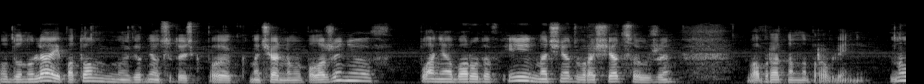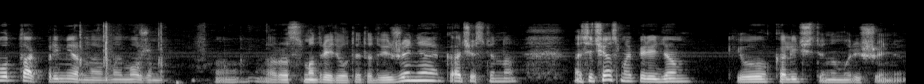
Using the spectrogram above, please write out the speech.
ну, до нуля, и потом вернется то есть, к, к начальному положению в плане оборотов и начнет вращаться уже в обратном направлении. Ну вот так примерно мы можем э, рассмотреть вот это движение качественно. А сейчас мы перейдем к его количественному решению,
